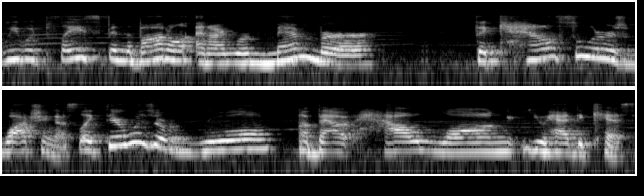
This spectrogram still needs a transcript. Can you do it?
we would play spin the bottle, and I remember the counselors watching us. Like there was a rule about how long you had to kiss.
